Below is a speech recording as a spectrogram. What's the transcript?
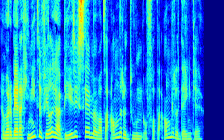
En waarbij dat je niet te veel gaat bezig zijn met wat de anderen doen of wat de anderen denken.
